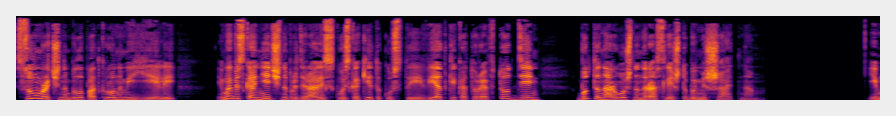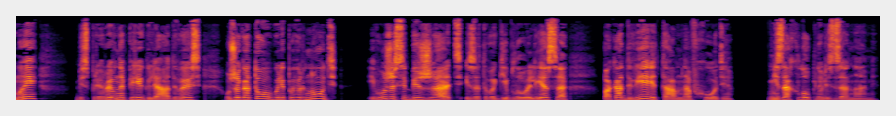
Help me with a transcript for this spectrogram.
сумрачно было под кронами елей, и мы бесконечно продирались сквозь какие-то кусты и ветки, которые в тот день будто нарочно наросли, чтобы мешать нам. И мы, беспрерывно переглядываясь, уже готовы были повернуть и в ужасе бежать из этого гиблого леса, пока двери там, на входе, не захлопнулись за нами.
